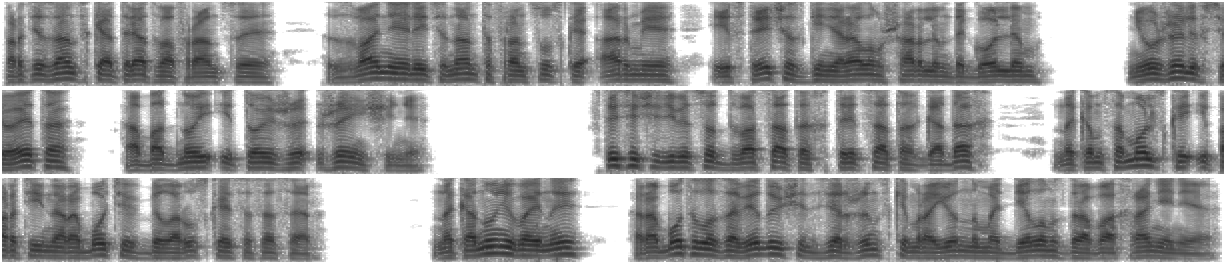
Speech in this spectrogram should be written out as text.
партизанский отряд во Франции, звание лейтенанта французской армии и встреча с генералом Шарлем де Голлем. Неужели все это об одной и той же женщине? В 1920-30-х годах на комсомольской и партийной работе в Белорусской СССР. Накануне войны работала заведующей Дзержинским районным отделом здравоохранения.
